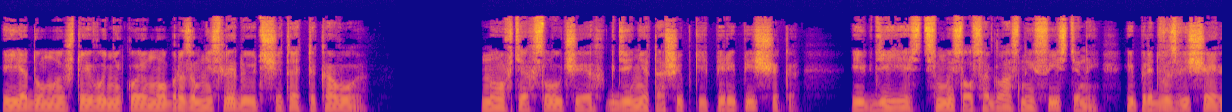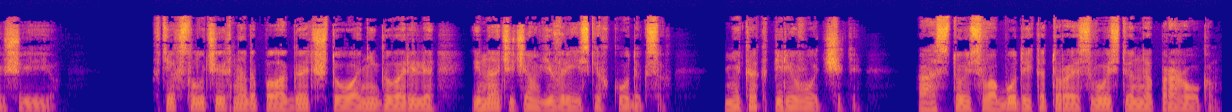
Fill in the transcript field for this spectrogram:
и я думаю, что его никоим образом не следует считать таковою. Но в тех случаях, где нет ошибки переписчика и где есть смысл, согласный с истиной и предвозвещающий ее, в тех случаях надо полагать, что они говорили иначе, чем в еврейских кодексах, не как переводчики, а с той свободой, которая свойственна пророкам.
